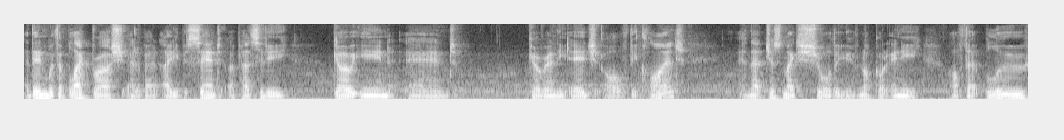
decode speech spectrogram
And then with a black brush at about 80% opacity, go in and go around the edge of the client and that just makes sure that you have not got any of that blue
